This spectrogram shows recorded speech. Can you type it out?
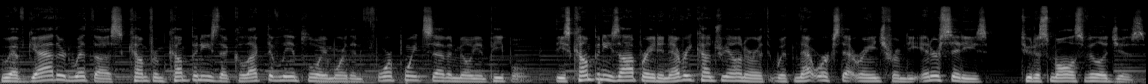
who have gathered with us come from companies that collectively employ more than 4.7 million people. These companies operate in every country on earth with networks that range from the inner cities to the smallest villages.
